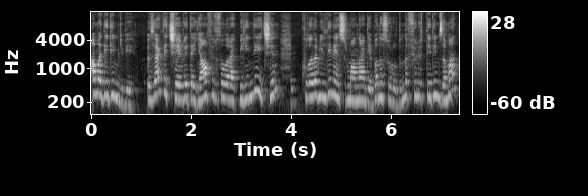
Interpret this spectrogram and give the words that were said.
Ama dediğim gibi özellikle çevrede yan flüt olarak bilindiği için kullanabildiğin enstrümanlar diye bana sorulduğunda flüt dediğim zaman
